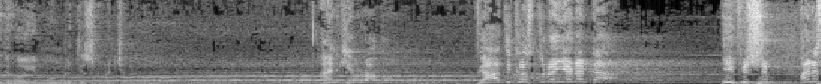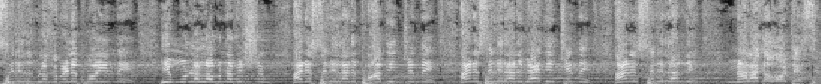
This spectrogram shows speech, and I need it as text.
ఇదిగో ఈ ముండ్లు తీసుకుని వచ్చిన రోగం ఆయనకి ఏం రోగం? వ్యాధిగ్రస్తుడయ్యాడంట. ఈ విషయం ఆయన శరీరంలోకి వెళ్ళిపోయింది. ఈ ముళ్ళలో ఉన్న విషయం ఆయన శరీరాన్ని బాధించింది. ఆయన శరీరాన్ని వేధించింది. ఆయన శరీరాన్ని నలగ ఓటేసింది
